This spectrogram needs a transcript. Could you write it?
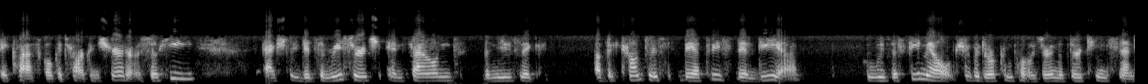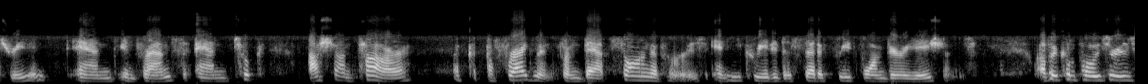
a classical guitar concerto. So he actually did some research and found the music of the Countess Beatrice del Dia, who was a female troubadour composer in the 13th century and, and in France, and took A Chantar, a, a fragment from that song of hers, and he created a set of free-form variations. Other composers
